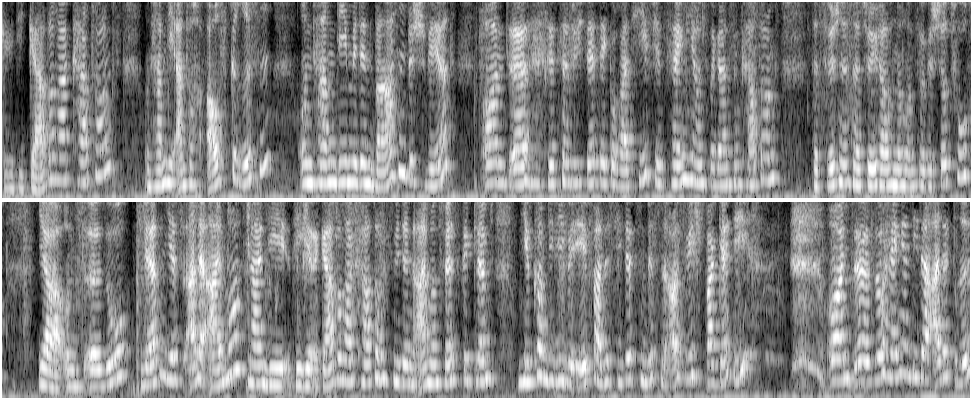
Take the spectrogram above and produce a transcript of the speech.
die Gerbera-Kartons und haben die einfach aufgerissen und haben die mit den Vasen beschwert. Und äh, das ist jetzt natürlich sehr dekorativ. Jetzt hängen hier unsere ganzen Kartons. Dazwischen ist natürlich auch noch unser Geschirrtuch. Ja, und äh, so werden jetzt alle Eimer, nein, die, die Gerbera-Kartons mit den Eimern festgeklemmt. Und hier kommt die liebe Eva, das sieht jetzt ein bisschen aus wie Spaghetti. Und äh, so hängen die da alle drin.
